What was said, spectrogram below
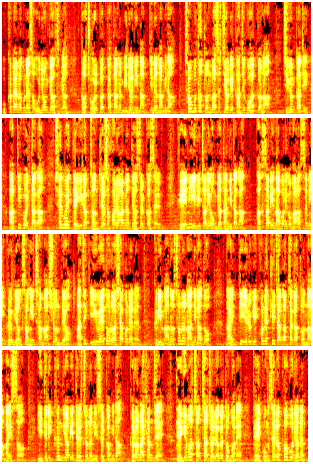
우크라이나군에서 운용되었으면 더 좋을 것 같다는 미련이 남기는 합니다. 처음부터 돈바스 지역에 가지고 왔거나 지금까지 아끼고 있다가 최고의 대기갑 전투에서 활용하면 되었을 것을 괜히 이리저리 옮겨 다니다가 박살이 나버리고 말았으니 그 명성이 참 아쉬운데요. 아직 이외에도 러시아군에는 그리 많은 수는 아니라도 9P162 코네티 장갑차가 더 남아있 어 이들이 큰 위협이 될 수는 있을 겁니다. 그러나 현재 대규모 전차 전력을 동원해 대공세를 퍼부려는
